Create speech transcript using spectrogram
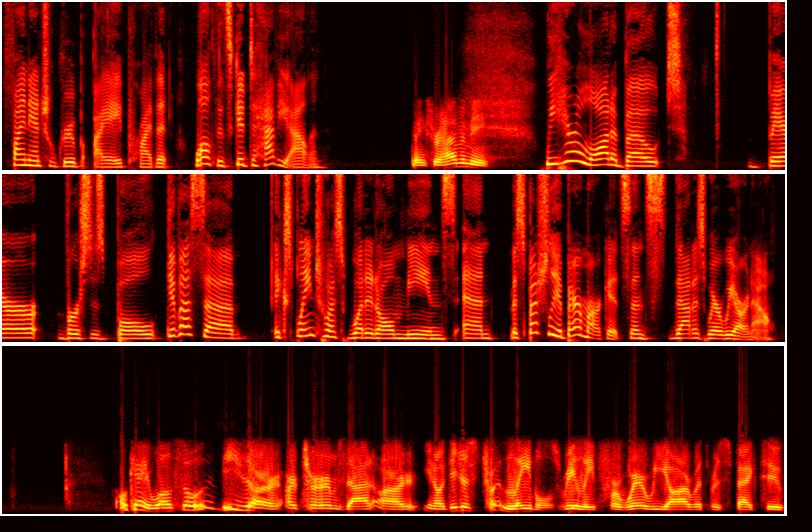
Financial Group, IA Private Wealth. It's good to have you, Alan. Thanks for having me. We hear a lot about bear versus bull. Give us a explain to us what it all means and especially a bear market since that is where we are now. Okay, well, so these are, are terms that are, you know, they're just tr- labels really for where we are with respect to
